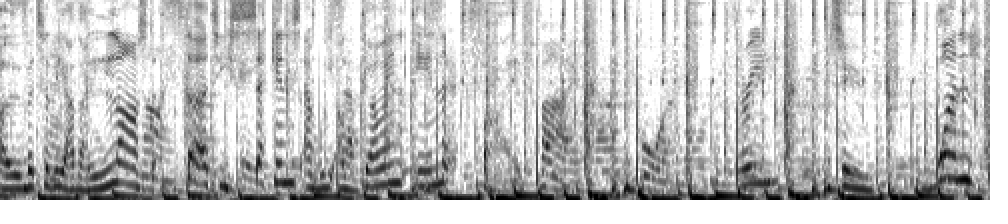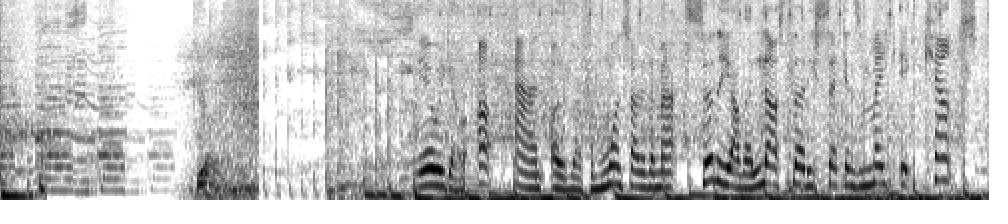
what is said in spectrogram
over to the other. Last 30 seconds, and we are going in five, four, three, two, one. Go. Here we go, up and over from one side of the mat to the other. Last 30 seconds, make it count.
